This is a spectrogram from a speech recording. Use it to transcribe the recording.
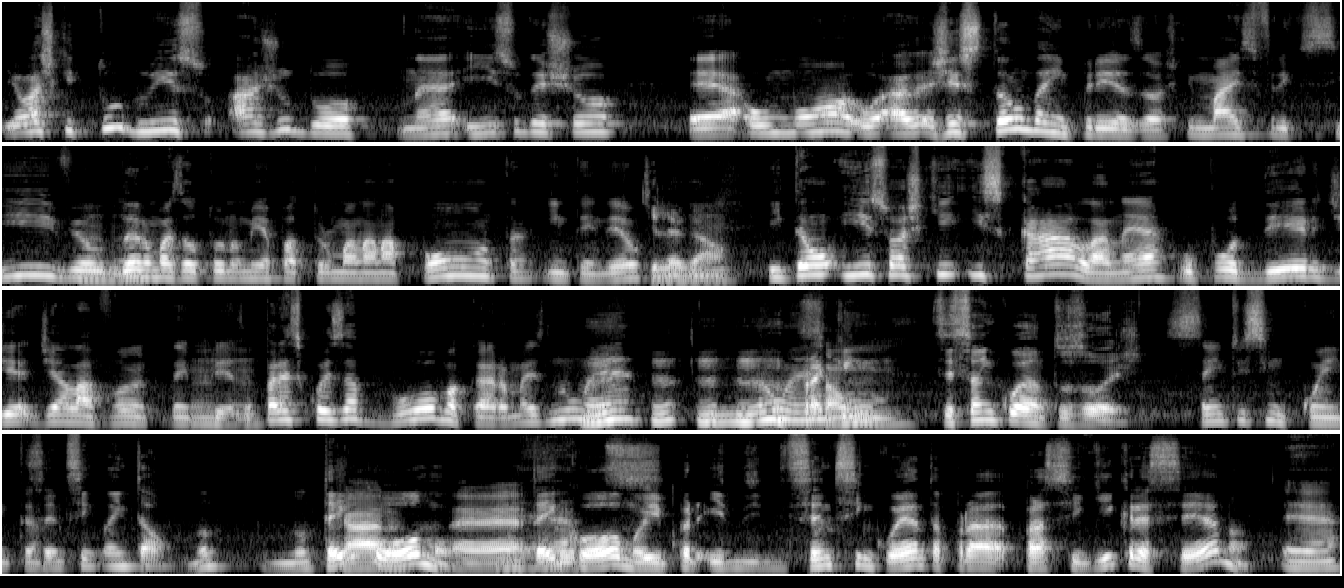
E eu acho que tudo isso ajudou, né? E isso deixou é, o a gestão da empresa, eu acho que mais flexível, Uhum. dando mais autonomia para a turma lá na ponta, entendeu? Que legal. Então, isso acho que escala, né? O poder de, de alavanca da empresa. Uhum. Parece coisa boba, cara, mas não é. Hum, hum, hum, Não hum. é. Pra São- quem, vocês são em quantos hoje? 150. 150. Então, não, não tem Cara, como. é. não tem É. como. E, e de 150 para seguir crescendo, É,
